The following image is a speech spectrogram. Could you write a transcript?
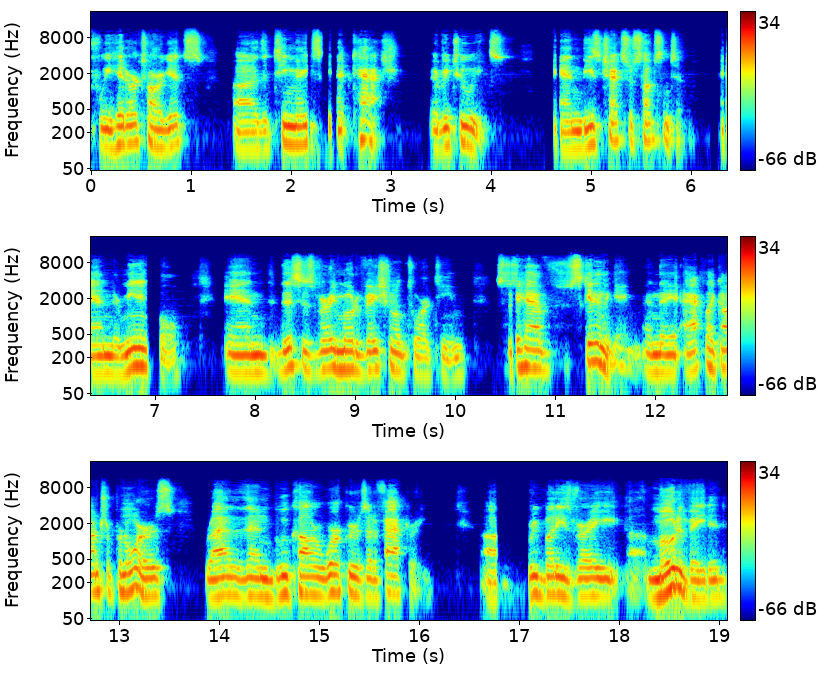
if we hit our targets, uh, the teammates get cash every two weeks. And these checks are substantive and they're meaningful. And this is very motivational to our team. So they have skin in the game and they act like entrepreneurs rather than blue collar workers at a factory. Uh, everybody's very uh, motivated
